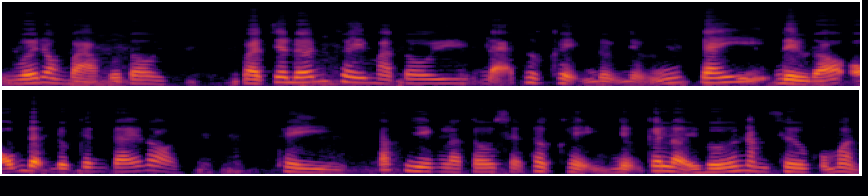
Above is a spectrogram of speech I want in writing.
với đồng bào của tôi. Và cho đến khi mà tôi đã thực hiện được những cái điều đó, ổn định được kinh tế rồi, thì tất nhiên là tôi sẽ thực hiện những cái lời hứa năm xưa của mình.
